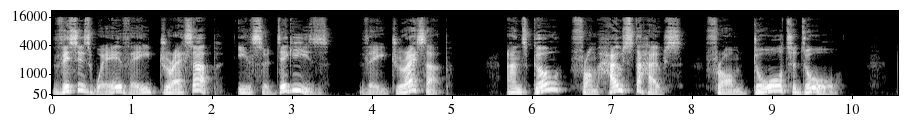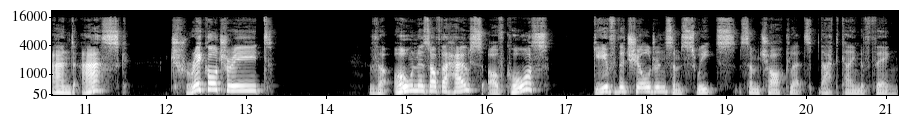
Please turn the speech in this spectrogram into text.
This is where they dress up, ils se déguisent, they dress up, and go from house to house, from door to door, and ask, Trick or treat! The owners of the house, of course, give the children some sweets, some chocolates, that kind of thing.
